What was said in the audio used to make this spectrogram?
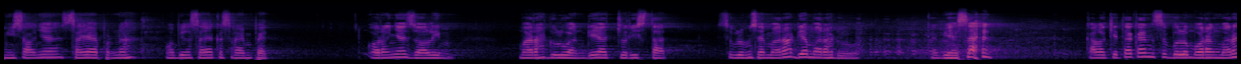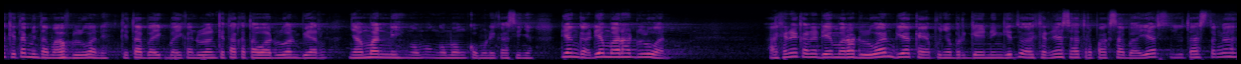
misalnya saya pernah mobil saya keserempet. Orangnya zolim, marah duluan, dia curi start. Sebelum saya marah, dia marah dulu. Kebiasaan. Kalau kita kan sebelum orang marah kita minta maaf duluan ya. Kita baik-baikan duluan, kita ketawa duluan biar nyaman nih ngomong-ngomong komunikasinya. Dia enggak, dia marah duluan. Akhirnya karena dia marah duluan, dia kayak punya bergening gitu. Akhirnya saya terpaksa bayar sejuta setengah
